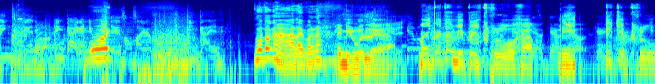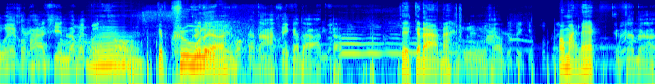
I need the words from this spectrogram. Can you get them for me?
ปิ้งไก่กันอยู่ปิ้งไก่กันอยู่โอ๊ยเจสงสัยว่าปิ้งไก่เราต้องหาอะไรบ้างนะ ไม่มีอาวุธเลยอะมันก็จะมีเป็นครูครับ มีให้เก็บครูให้ครบห้าชิ้นแล้วไปเปิดของอืมเก็บครูเลยเหรอเป็นพวกกระดาษเศษกระดาษครับ เศษกระดาษนะครูครับเป้าหมายแรกเก็บกระดาษ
